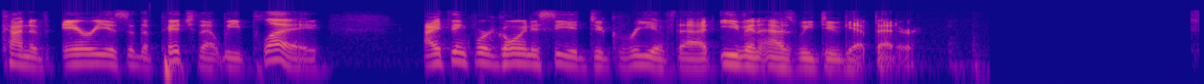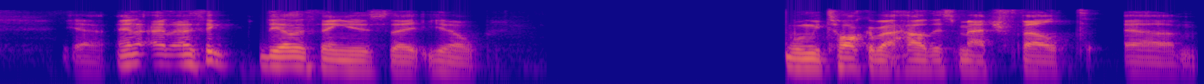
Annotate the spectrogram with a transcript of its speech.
kind of areas of the pitch that we play, I think we're going to see a degree of that even as we do get better. Yeah, and and I think the other thing is that you know when we talk about how this match felt, um,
